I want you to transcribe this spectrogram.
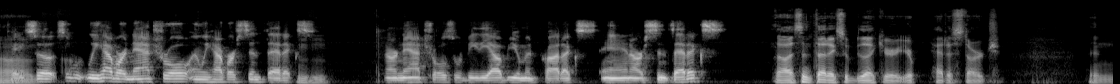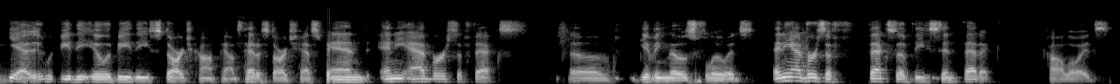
Okay, Um, so so we have our natural and we have our synthetics. Mhm. Our naturals would be the albumin products, and our synthetics, uh, synthetics would be like your your hetastarch, and yeah, it would be the it would be the starch compounds, hetastarch, hesp, and any adverse effects of giving those fluids. Any adverse effects of the synthetic colloids,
